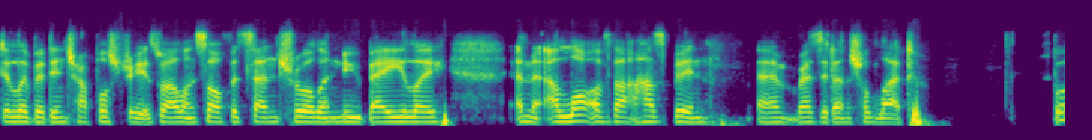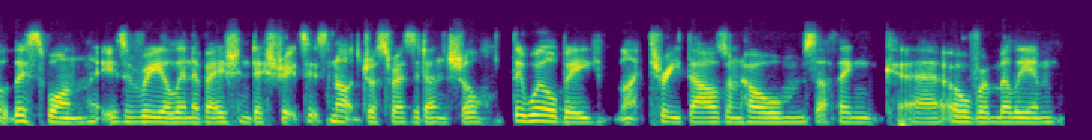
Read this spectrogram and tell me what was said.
delivered in Chapel Street as well, and Salford Central and New Bailey, and a lot of that has been um, residential led. But this one is a real innovation district. It's not just residential. There will be like 3,000 homes, I think, uh, over a million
